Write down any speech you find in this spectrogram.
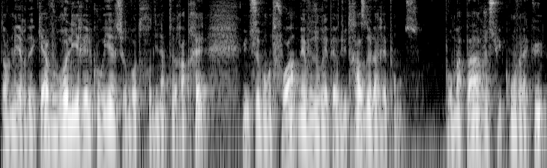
Dans le meilleur des cas, vous relirez le courriel sur votre ordinateur après, une seconde fois, mais vous aurez perdu trace de la réponse. Pour ma part, je suis convaincu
